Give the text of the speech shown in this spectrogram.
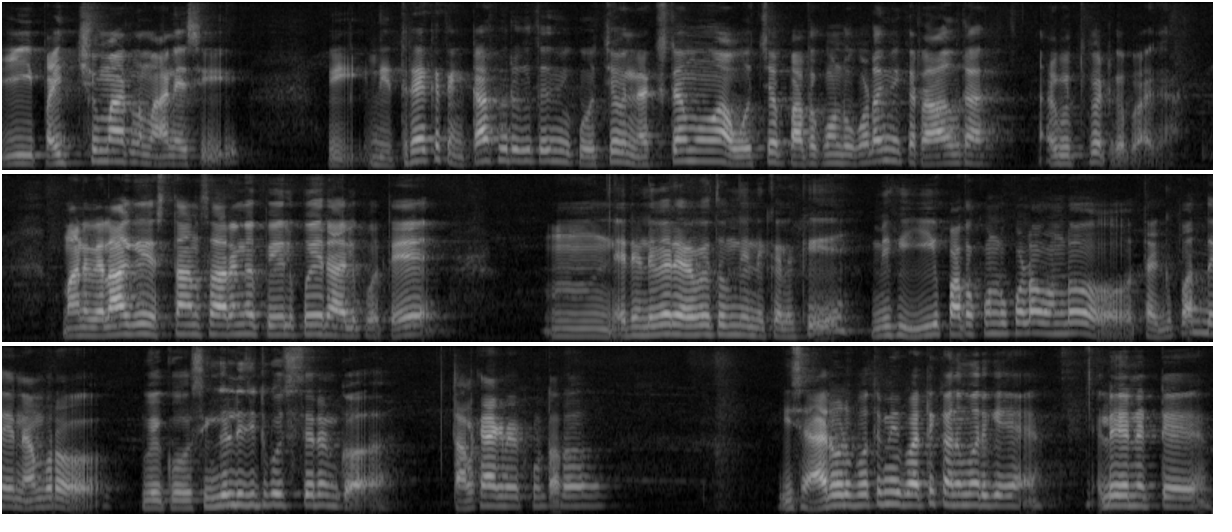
ఈ పైచ్య మాటలు మానేసి వ్యతిరేకత ఇంకా పెరుగుతుంది. మీకు వచ్చే నెక్స్ట్ టైం ఆ వచ్చే పదకొండు కూడా మీకు రావురా. అవి గుర్తుపెట్టుకో బాగా. మనం ఇలాగే ఇష్టానుసారంగా పేలిపోయి రాలిపోతే రెండు వేల ఇరవై తొమ్మిది ఎన్నికలకి మీకు ఈ పదకొండు కూడా ఉండవు. తగ్గిపోద్ది నెంబరు. మీకు సింగిల్ డిజిట్కి వచ్చేసారనుకో తలకాయ ఎక్కడ ఈసారి ఓడిపోతే మీ పార్టీ కనుమరిగే లేనట్టే.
